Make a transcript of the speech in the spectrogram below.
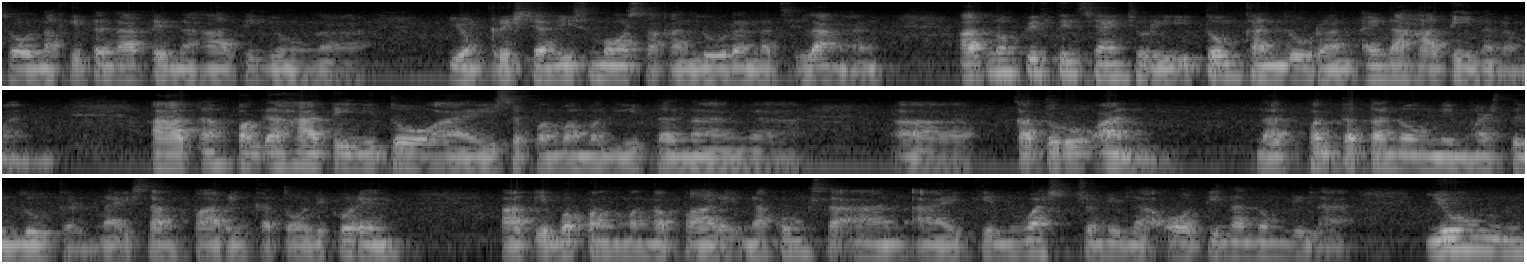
So nakita natin na hati yung, ah, yung Kristyanismo sa kanluran at silangan. At noong 15th century, itong kanluran ay nahati na naman. At ang paghahati nito ay sa pamamagitan ng ah, ah, katuruan na pagtatanong ni Martin Luther na isang paring katoliko rin at iba pang mga pare na kung saan ay kinwestiyon nila o tinanong nila yung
